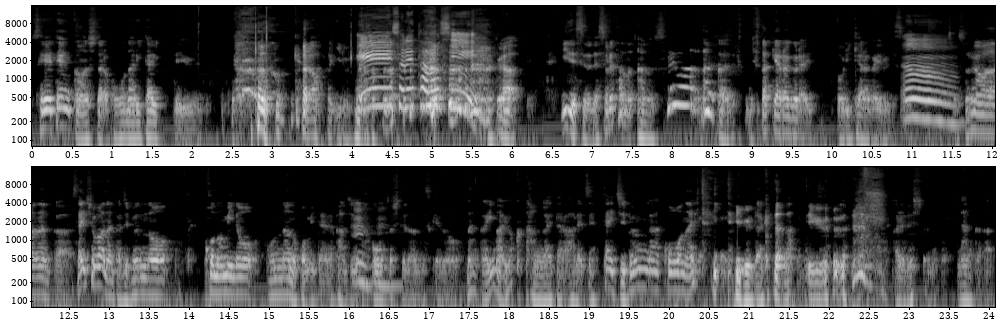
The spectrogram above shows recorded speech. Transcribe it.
性転換したらこうなりたいっていう キャラはいるんだ。えー、それ楽しい。いや、いいですよね。それたの、あの、それはなんか、二キャラぐらい、オリキャラがいるんですよ。うん。それはなんか、最初はなんか自分の好みの女の子みたいな感じで書こうとしてたんですけど、なんか今よく考えたら、あれ絶対自分がこうなりたいっていうだけだなっていう、あれでしたね。なんか、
